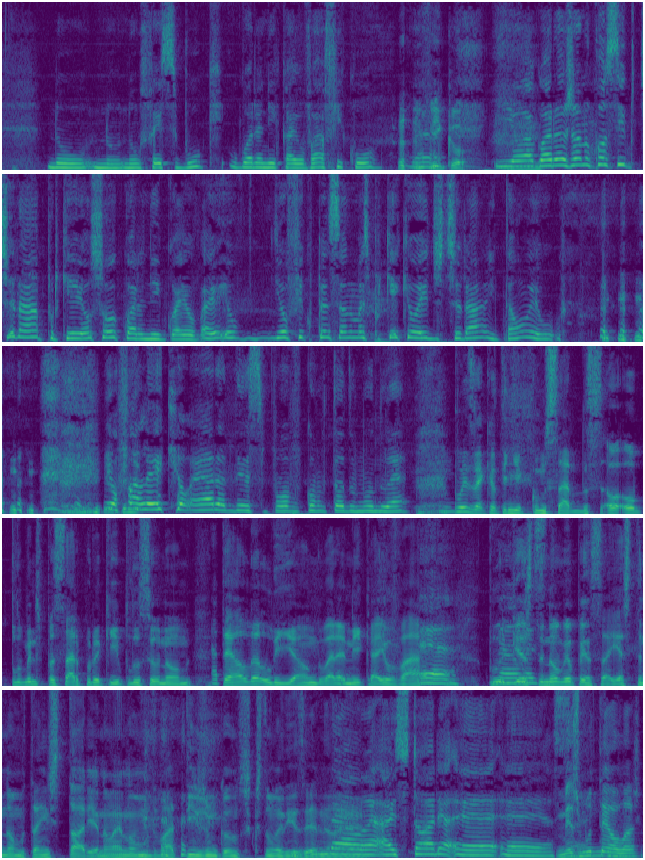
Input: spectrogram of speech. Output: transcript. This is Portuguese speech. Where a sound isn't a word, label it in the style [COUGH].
no, no, no Facebook, o Guarani Caiová ficou. É, [LAUGHS] ficou. E eu agora já não consigo tirar, porque eu sou Guarani Caiová. E eu, eu fico pensando, mas por que, que eu hei de tirar? Então eu... [LAUGHS] eu falei que eu era desse povo, como todo mundo é. Pois é, que eu tinha que começar, ou, ou pelo menos passar por aqui, pelo seu nome, a... Tela Leão Guarani Caiová. É. Porque não, este mas... nome, eu pensei, este nome tem história, não é nome de batismo, como se costuma dizer, não, não é? a história é, é essa. Mesmo Tela.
